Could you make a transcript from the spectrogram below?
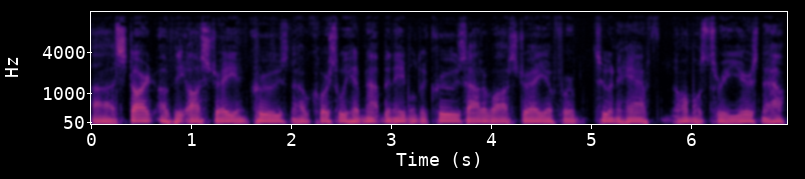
uh, start of the Australian cruise. Now, of course, we have not been able to cruise out of Australia for two and a half, almost three years now.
